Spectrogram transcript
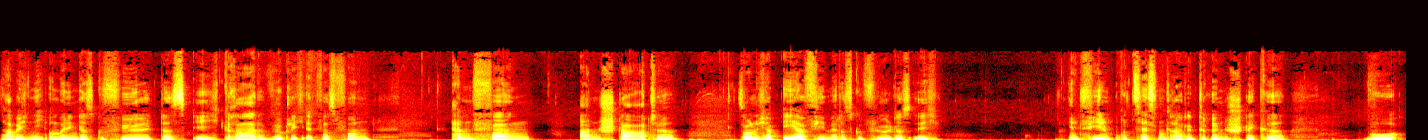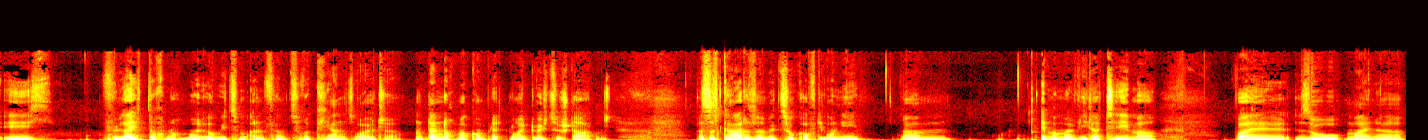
habe ich nicht unbedingt das Gefühl, dass ich gerade wirklich etwas von Anfang an starte, sondern ich habe eher vielmehr das Gefühl, dass ich in vielen Prozessen gerade drin stecke, wo ich vielleicht doch noch mal irgendwie zum Anfang zurückkehren sollte und dann noch mal komplett neu durchzustarten. Das ist gerade so in Bezug auf die Uni ähm, immer mal wieder Thema, weil so meine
